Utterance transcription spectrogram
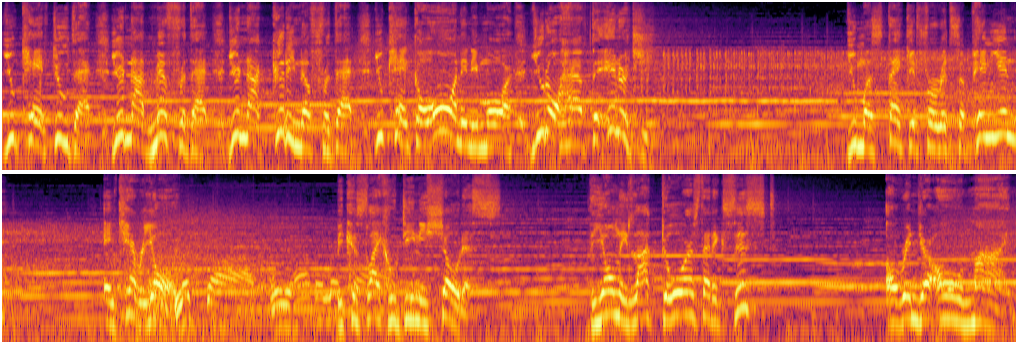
you can't do that. You're not meant for that. You're not good enough for that. You can't go on anymore. You don't have the energy. You must thank it for its opinion and carry on. Because, like Houdini showed us, the only locked doors that exist are in your own mind.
